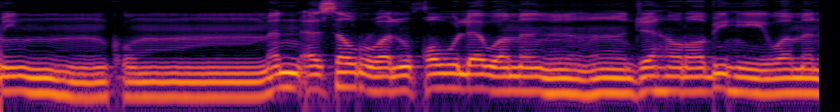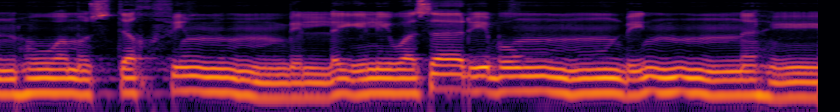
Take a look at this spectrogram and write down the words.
منكم من أسر القول ومن جهر به ومن هو مستخف بالليل وسارب بالنهير.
